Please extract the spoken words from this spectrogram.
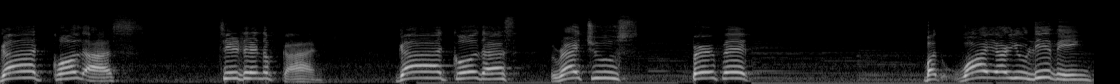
God called us children of God. God called us righteous, perfect. But why are you living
